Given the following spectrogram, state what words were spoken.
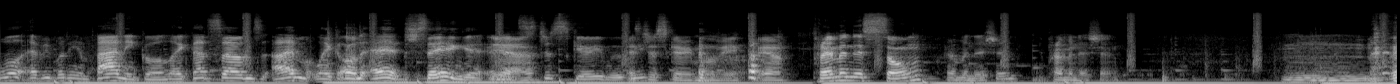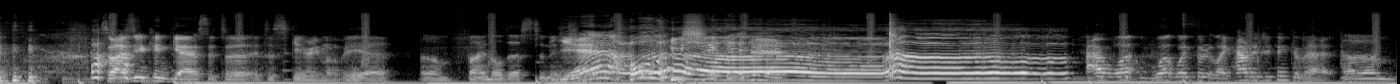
well, everybody in panico. Like, that sounds, I'm like on edge saying it. Yeah. it's just scary movie. It's just scary movie. yeah. Premonition. Premonition. Premonition. Hmm. so as you can guess, it's a it's a scary movie. Yeah. Um, Final Destination. Yeah! Holy shit! Oh, How what what went through? Like, how did you think of that? Um,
